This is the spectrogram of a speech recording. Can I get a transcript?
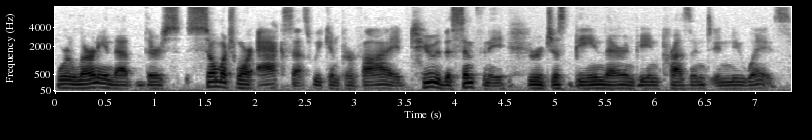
we're learning that there's so much more access we can provide to the symphony through just being there and being present in new ways.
